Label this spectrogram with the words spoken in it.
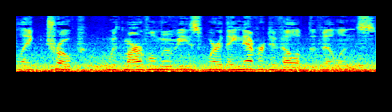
like trope with Marvel movies where they never develop the villains.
